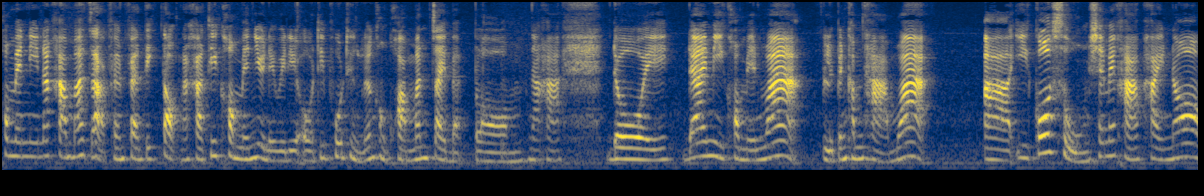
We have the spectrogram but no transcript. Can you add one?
คอมเมนต์นี้นะคะ มาจากแฟนๆ TikTok นะคะ ที่คอมเมนต์อยู่ในวิดีโอที่พูดถึงเรื่องของความมั่นใจแบบปลอมนะคะ โดยได้มีคอมเมนต์ว่าหรือเป็นคำถามว่าอีโก้สูงใช่ไหมคะ ภายนอก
